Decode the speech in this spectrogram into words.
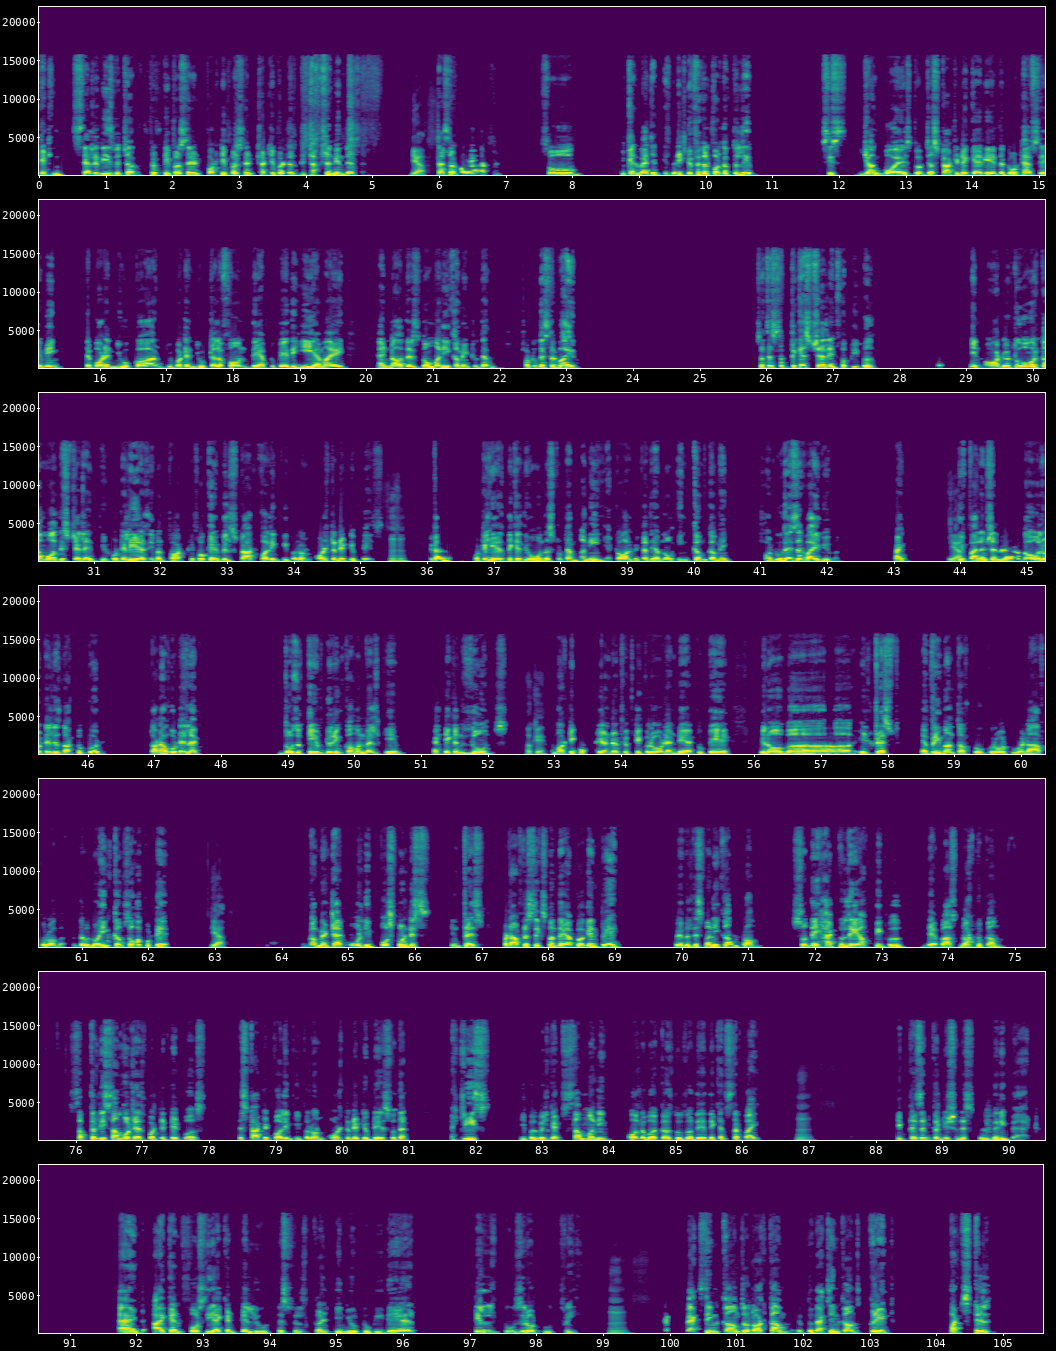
getting salaries which are 50%, 40%, 30% reduction in their salary. Yeah. That's not what happened. So you can imagine it's very difficult for them to live. See, young boys who have just started a career, they don't have saving, they bought a new car, you bought a new telephone, they have to pay the EMI, and now there's no money coming to them. How do they survive? So that's the biggest challenge for people. In order to overcome all this challenge, the hoteliers even thought, okay, we'll start calling people on alternative days. Mm-hmm. Because hoteliers, because the owners don't have money at all, because they have no income coming, how do they survive even? Right? Yeah. The financial the whole hotel is not too good. A lot of hotel had those who came during Commonwealth came had taken loans. Okay. To 350 crore and they had to pay, you know, uh, interest every month of 2 crore, two and a half crore. There was no income, so how could they? Yeah. Government had only postponed this interest, but after six months they have to again pay. Where will this money come from? So they had to lay off people they have asked not to come. Subtly, some hotels, what they did was they started calling people on alternative days so that at least people will get some money. All the workers, those are there, they can survive. Hmm. The present condition is still very bad. And I can foresee, I can tell you, this will continue to be there till 2023. Hmm. Vaccine comes or not come. If the vaccine comes, great. But still,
